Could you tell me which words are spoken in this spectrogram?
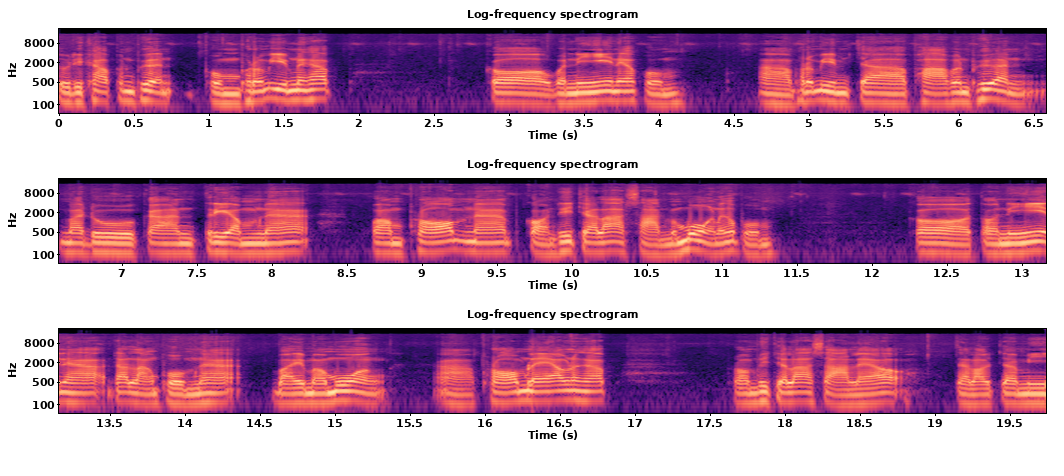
สวัสดีครับเพื่อนๆ ผมพรหมอิมนะครับ ก็วันนี้นะครับผมอ่าพรหมอิมจะพาเพื่อนๆมาดูการเตรียมนะฮะความพร้อมนะครับก่อนที่จะราดสารมะม่วงนะครับผม ก็ตอนนี้นะฮะด้านหลังผมนะฮะใบมะม่วงอ่าพร้อมแล้วนะครับ พร้อมที่จะราดสารแล้ว แต่เราจะมี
